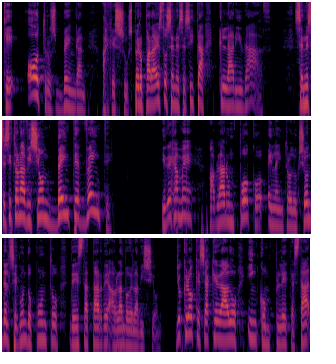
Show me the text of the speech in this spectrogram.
que otros vengan a Jesús. Pero para esto se necesita claridad, se necesita una visión 2020. Y déjame hablar un poco en la introducción del segundo punto de esta tarde, hablando de la visión. Yo creo que se ha quedado incompleta, está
